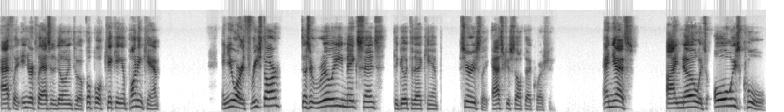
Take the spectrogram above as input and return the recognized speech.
athlete in your class is going to a football kicking and punting camp and you are a three star, does it really make sense to go to that camp? Seriously, ask yourself that question. And yes, I know it's always cool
